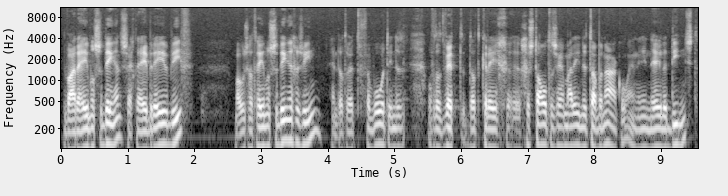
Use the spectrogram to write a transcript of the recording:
Er waren hemelse dingen, zegt de Hebreeënbrief. Mozes had hemelse dingen gezien en dat werd verwoord in de, of dat, werd, dat kreeg eh, gestalte zeg maar in de tabernakel en in de hele dienst.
